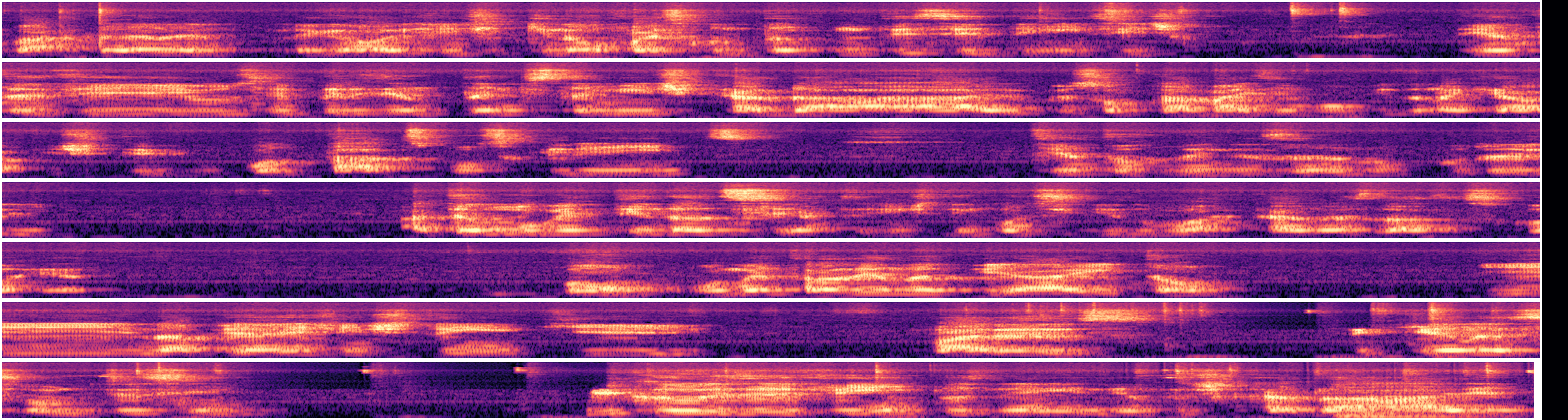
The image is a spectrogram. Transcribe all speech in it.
Bacana, legal. A gente aqui não faz com tanta antecedência, a gente tenta ver os representantes também de cada área, o pessoal que está mais envolvido naquela ficha, teve contatos com os clientes, tenta organizando por ali até o momento tem dado certo, a gente tem conseguido marcar nas datas corretas. Bom, vamos entrar dentro da PI então. E na PI a gente tem aqui várias pequenas, vamos dizer assim, micros eventos né, dentro de cada área.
